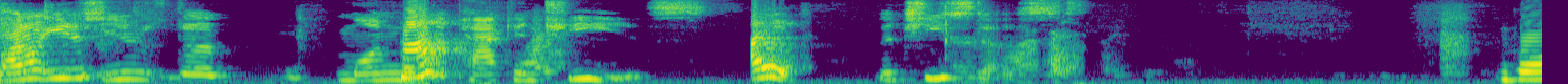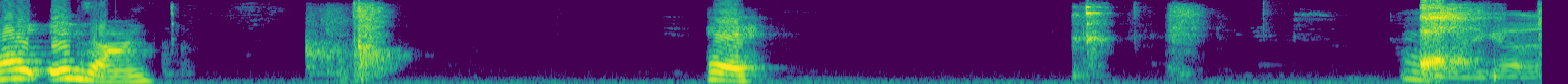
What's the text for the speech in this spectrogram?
why don't you just use the one with Huh? the pack and cheese? I The cheese does. the light is on. Okay. Oh my gosh.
